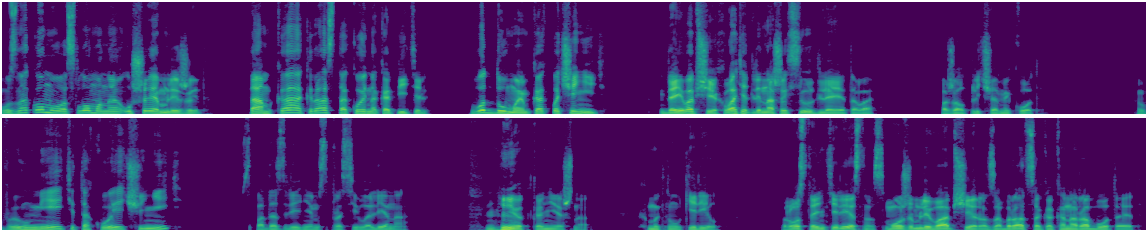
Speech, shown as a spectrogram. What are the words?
«У знакомого сломанная ушем лежит. Там как раз такой накопитель. Вот думаем, как починить. Да и вообще, хватит ли наших сил для этого?» — пожал плечами кот. «Вы умеете такое чинить?» — с подозрением спросила Лена. «Нет, конечно», — хмыкнул Кирилл. «Просто интересно, сможем ли вообще разобраться, как она работает?»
